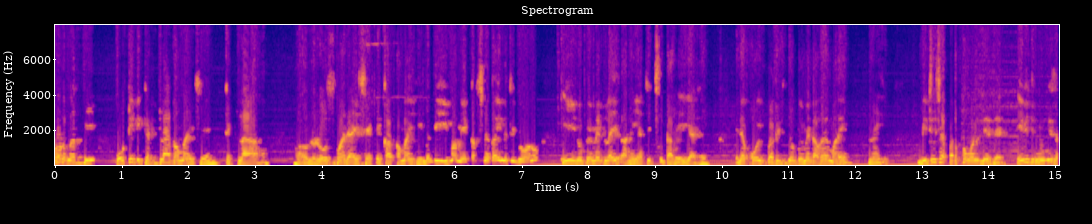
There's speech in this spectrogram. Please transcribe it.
કરોડમાંથી ઓટીટી કેટલા કમાય છે, કેટલા લોસમાં જાય છે, કે કમાય છે બધી એમાં મેકર્સને કઈ નથી જોવાનું. એનું પેમેન્ટ લઈ અને અહીંયાથી છૂટા થઈ ગયા છે. એટલે કોઈ પણ રીતનું પેમેન્ટ હવે મળે નહીં. બીજું છે પરફોર્મન્સ બેઝેડ એવી જ મૂવીઝ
